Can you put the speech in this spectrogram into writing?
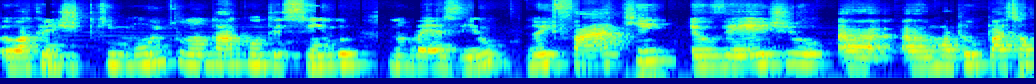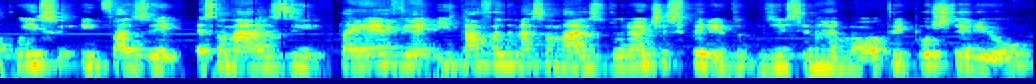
eu acredito que muito não está acontecendo no Brasil. No IFAC, eu vejo uh, uh, uma preocupação com isso, em fazer essa análise prévia e estar tá fazendo essa análise durante esse período de ensino remoto e posterior,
